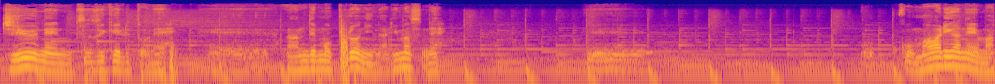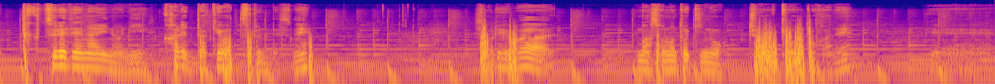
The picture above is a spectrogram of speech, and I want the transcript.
10年続けるとね、えー、何でもプロになりますね、えー、こう周りがね全く釣れてないのに彼だけは釣るんですね。それはまあその時の状況とかね、え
